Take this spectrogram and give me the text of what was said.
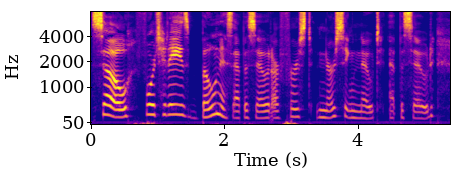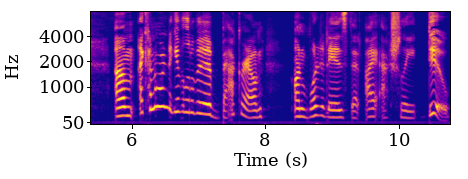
So, for today's bonus episode, our first nursing note episode, um, I kind of wanted to give a little bit of background on what it is that I actually do.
